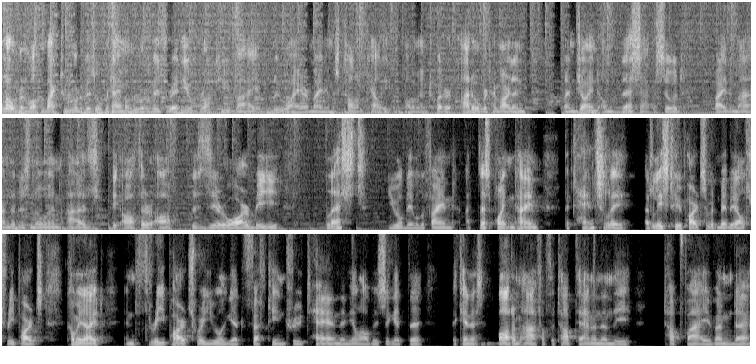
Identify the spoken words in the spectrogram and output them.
Hello, everyone. Welcome back to RotoViz Overtime on RotoViz Radio, brought to you by Blue Wire. My name is Colin Kelly. You can follow me on Twitter at Overtime Ireland. And I'm joined on this episode by the man that is known as the author of the Zero RB list. You will be able to find at this point in time, potentially at least two parts of it, maybe all three parts, coming out in three parts where you will get 15 through 10. Then you'll obviously get the, the kind of bottom half of the top 10 and then the top five. And uh,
